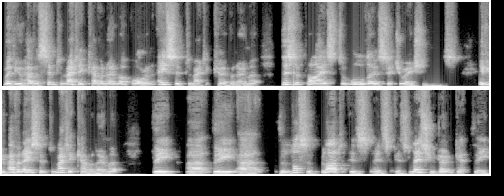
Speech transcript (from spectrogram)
whether you have a symptomatic cavernoma or an asymptomatic cavernoma. This applies to all those situations. If you have an asymptomatic cavernoma, the uh, the uh, the loss of blood is, is is less. You don't get the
